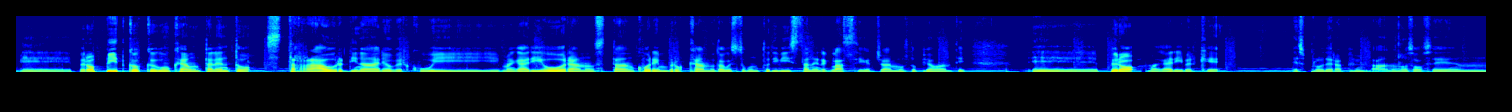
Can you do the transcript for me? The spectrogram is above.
E, però Pitcock comunque ha un talento straordinario per cui magari ora non sta ancora imbroccando da questo punto di vista nelle classiche già è molto più avanti. E, però magari perché esploderà più in là non lo so se mm.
